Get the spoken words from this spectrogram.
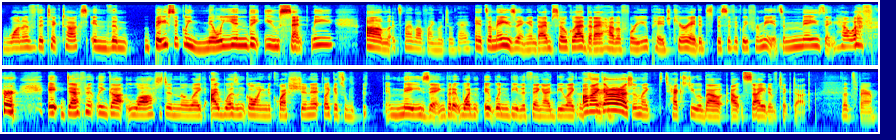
one of the TikToks in the basically million that you sent me, um, It's my love language, okay? it's amazing. And I'm so glad that I have a For You page curated specifically for me. It's amazing. However, it definitely got lost in the like, I wasn't going to question it. Like, it's amazing, but it wouldn't, it wouldn't be the thing I'd be like, oh my fair. gosh, and like text you about outside of TikTok. That's fair.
